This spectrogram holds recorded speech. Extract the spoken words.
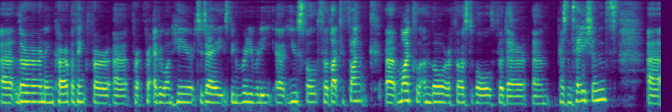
uh, learning curve, I think, for, uh, for, for everyone here today. It's been really, really uh, useful. So I'd like to thank uh, Michael and Laura, first of all, for their um, presentations, uh,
